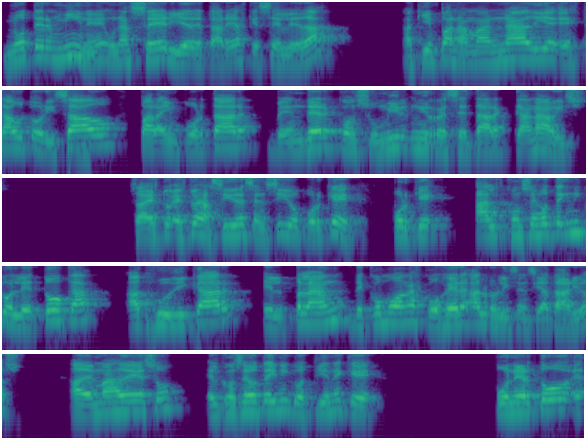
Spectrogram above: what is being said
no termine una serie de tareas que se le da. Aquí en Panamá nadie está autorizado para importar, vender, consumir ni recetar cannabis. O sea, esto, esto es así de sencillo. ¿Por qué? Porque al Consejo Técnico le toca adjudicar el plan de cómo van a escoger a los licenciatarios. Además de eso, el Consejo Técnico tiene que poner todo eh,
